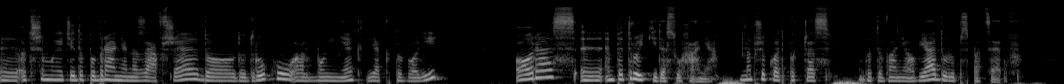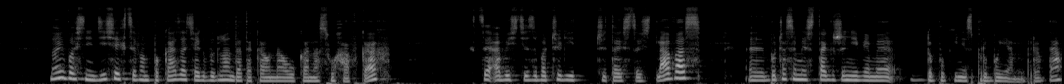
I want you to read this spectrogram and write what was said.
y, otrzymujecie do pobrania na zawsze, do, do druku albo i nie, jak to woli oraz y, MP3 do słuchania, na przykład podczas gotowania obiadu lub spacerów. No i właśnie dzisiaj chcę Wam pokazać, jak wygląda taka nauka na słuchawkach. Chcę, abyście zobaczyli, czy to jest coś dla Was, y, bo czasem jest tak, że nie wiemy, dopóki nie spróbujemy, prawda?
